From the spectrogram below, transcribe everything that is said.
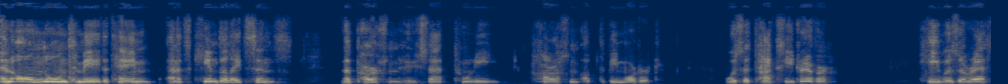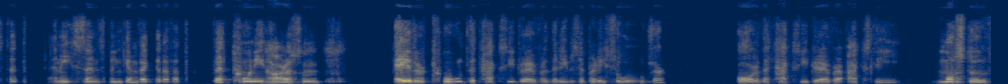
And unknown to me at the time, and it's came to light since, the person who set Tony Harrison up to be murdered was a taxi driver. He was arrested and he's since been convicted of it, that Tony Harrison either told the taxi driver that he was a British soldier, or the taxi driver actually must have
